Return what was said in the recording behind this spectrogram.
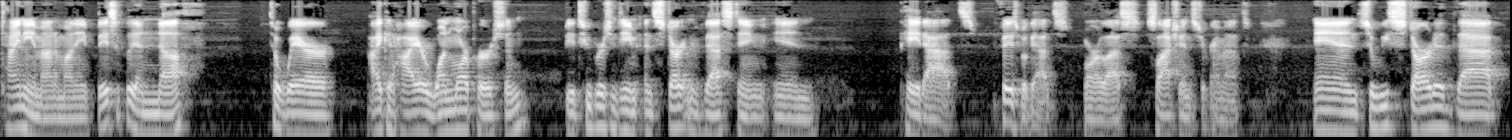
tiny amount of money. Basically enough to where I could hire one more person, be a two person team, and start investing in paid ads, Facebook ads, more or less, slash Instagram ads. And so we started that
